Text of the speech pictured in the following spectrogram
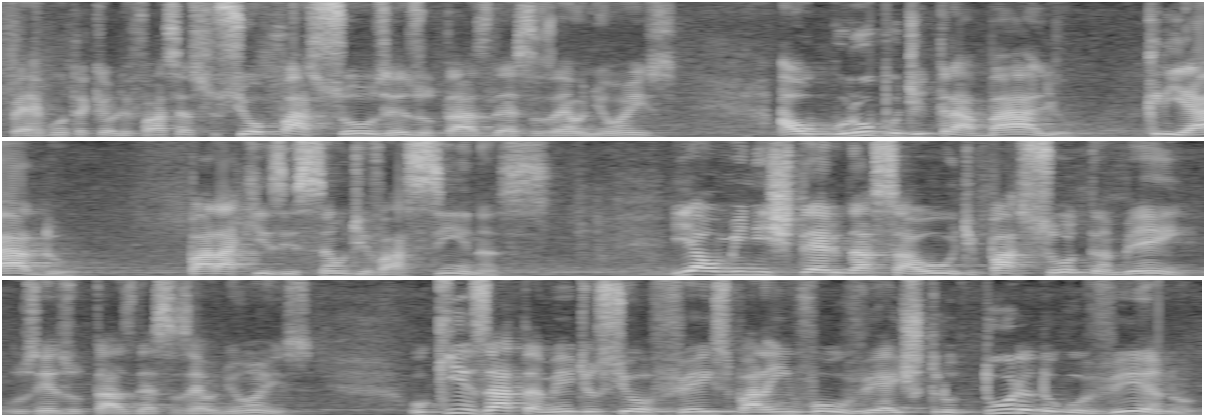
A pergunta que eu lhe faço é se o senhor passou os resultados dessas reuniões ao grupo de trabalho criado para aquisição de vacinas e ao Ministério da Saúde passou também os resultados dessas reuniões. O que exatamente o senhor fez para envolver a estrutura do governo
